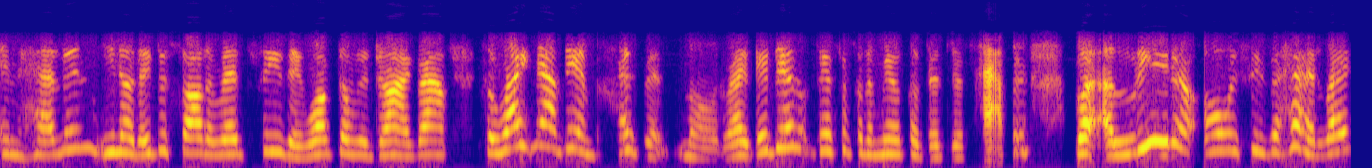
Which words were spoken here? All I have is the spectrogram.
in heaven. You know, they just saw the Red Sea. They walked over the dry ground. So right now they're in present mode, right? They're dancing for the miracle that just happened. But a leader always sees ahead, right?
